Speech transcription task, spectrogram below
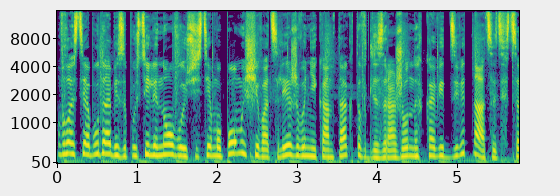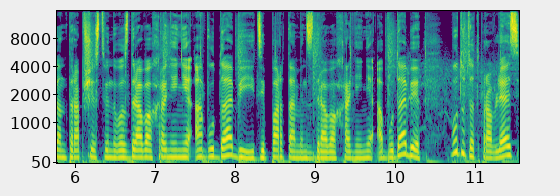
Власти Абу-Даби запустили новую систему помощи в отслеживании контактов для зараженных COVID-19. Центр общественного здравоохранения Абу-Даби и Департамент здравоохранения Абу-Даби будут отправлять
